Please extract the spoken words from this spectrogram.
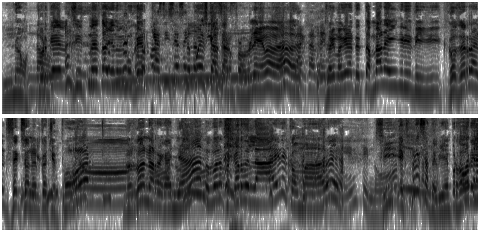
No. No. Porque si me está viendo mi mujer, Porque así se hacen me los puedes causar un problema, ¿verdad? Exactamente. O sea, imagínate, Tamara, Ingrid y José Ramón, sexo en el coche. ¿Por? No, nos van a regañar, no, nos van a sacar del aire, comadre. Exactamente, no, Sí, exprésate bien, por favor, Otra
